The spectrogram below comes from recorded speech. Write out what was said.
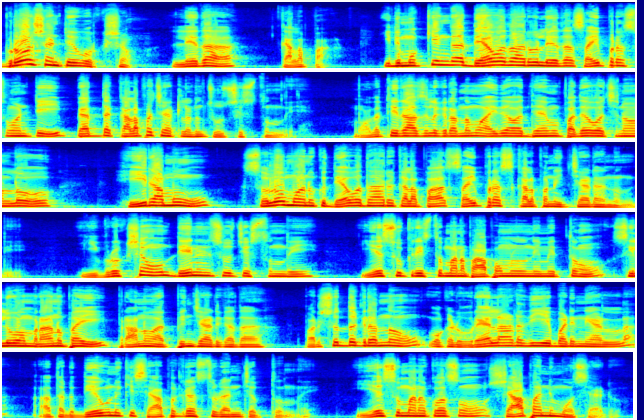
బ్రోష్ అంటే వృక్షం లేదా కలప. ఇది ముఖ్యంగా దేవదారు లేదా సైప్రస్ వంటి పెద్ద కలప చెట్లను సూచిస్తుంది. మొదటి రాజుల గ్రంథము ఐదవ అధ్యాయం పదవ వచనంలో హీరాము సొలోమోనుకు దేవదారు కలప సైప్రస్ కలపను ఇచ్చాడని ఉంది ఈ వృక్షం దేనిని సూచిస్తుంది? యేసుక్రీస్తు మన పాపముల నిమిత్తం శిలువ మ్రానుపై ప్రాణం అర్పించాడు కదా. పరిశుద్ధ గ్రంథం ఒకడు వ్రేలాడదీయబడిన అతడు దేవునికి శాపగ్రస్తుడని చెప్తుంది. యేసు మన కోసం శాపాన్ని మోశాడు.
